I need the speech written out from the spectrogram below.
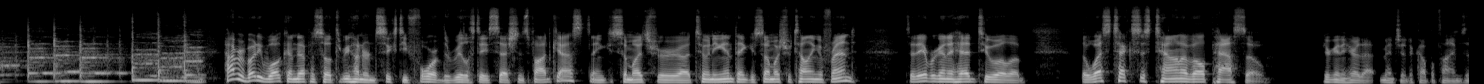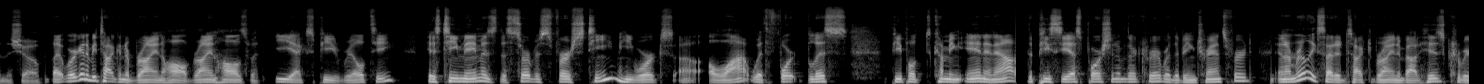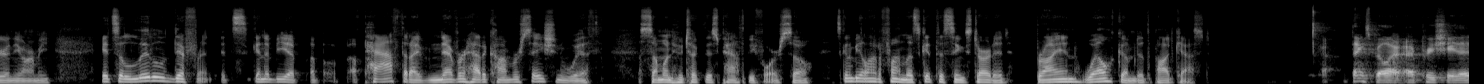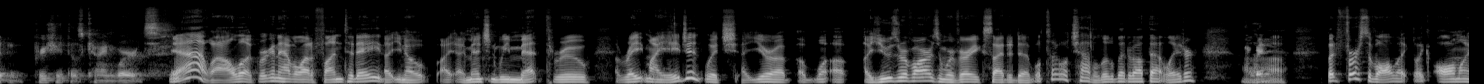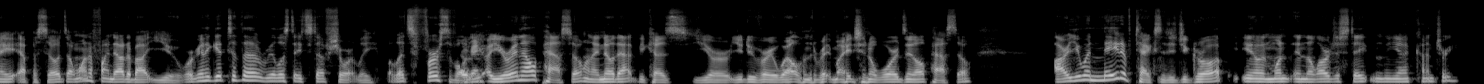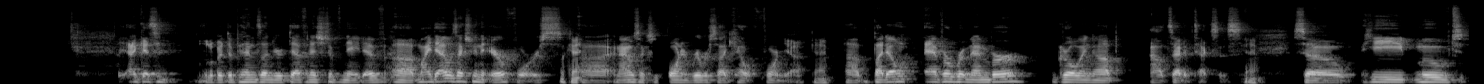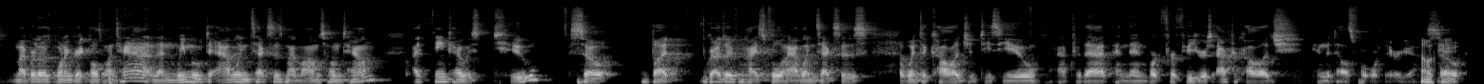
Hi, everybody. Welcome to episode 364 of the Real Estate Sessions podcast. Thank you so much for uh, tuning in. Thank you so much for telling a friend. Today, we're going to head to uh, the West Texas town of El Paso. You're going to hear that mentioned a couple times in the show. But we're going to be talking to Brian Hall. Brian Hall is with eXp Realty. His team name is the Service First Team. He works uh, a lot with Fort Bliss people coming in and out, the PCS portion of their career where they're being transferred. And I'm really excited to talk to Brian about his career in the Army it's a little different. It's going to be a, a, a, path that I've never had a conversation with someone who took this path before. So it's going to be a lot of fun. Let's get this thing started. Brian, welcome to the podcast. Thanks, Bill. I, I appreciate it and appreciate those kind words. Yeah. Well, look, we're going to have a lot of fun today. Uh, you know, I, I, mentioned we met through Rate My Agent, which uh, you're a, a, a, user of ours, and we're very excited to. We'll, t- we'll chat a little bit about that later. Okay. Uh, but first of all, like like all my episodes, I want to find out about you. We're going to get to the real estate stuff shortly, but let's first of all, okay. you're in El Paso, and I know that because you're you do very well in the Rate My Agent Awards in El Paso. Are you a native Texan? Did you grow up, you know, in one in the largest state in the uh, country? I guess it a little bit depends on your definition of native. Uh, my dad was actually in the Air Force, okay. uh, and I was actually born in Riverside, California. Okay. Uh, but I don't ever remember growing up outside of Texas. Okay. So he moved. My brother was born in Great Falls, Montana, and then we moved to Abilene, Texas, my mom's hometown. I think I was two. So, but graduated from high school in Abilene, Texas. I went to college at TCU after that, and then worked for a few years after college in the Dallas Fort Worth area. Okay. So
